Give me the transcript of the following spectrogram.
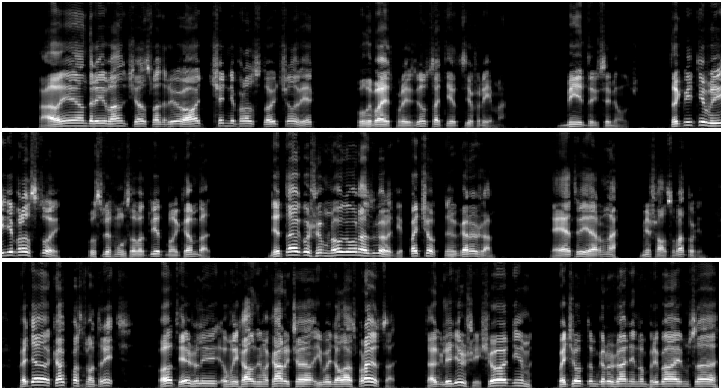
— А вы, Андрей Иванович, я смотрю, очень непростой человек, — улыбаясь, произнес отец Ефрема. — Дмитрий Семенович, так ведь и вы непростой, — усмехнулся в ответ мой комбат. — Не так уж и много у нас в городе почетных горожан. Это верно, вмешался Батурин. Хотя, как посмотреть? Вот ежели у Михаила Макарыча его дела справятся, так, глядишь, еще одним почетным горожанином прибавимся.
